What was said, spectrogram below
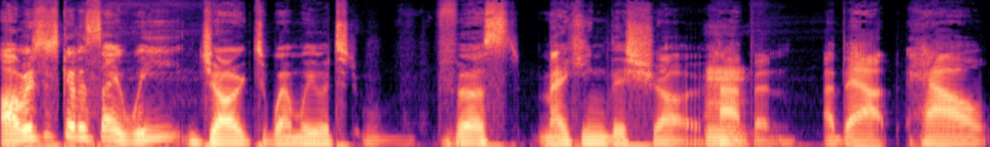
I was just going to say, we joked when we were t- first making this show Mm. happen about how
